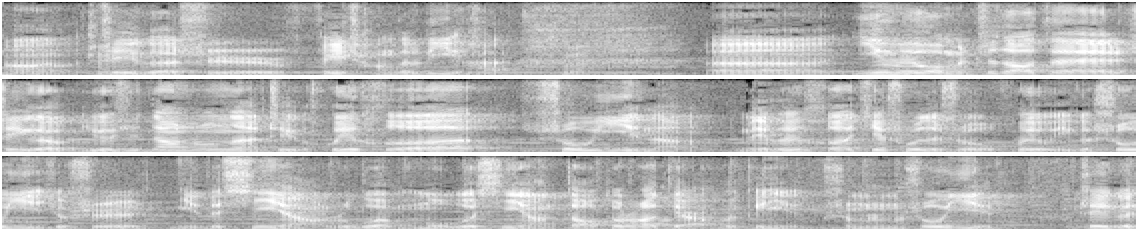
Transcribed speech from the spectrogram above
啊、这这个是非常的厉害。对，呃，因为我们知道，在这个游戏当中呢，这个回合收益呢，每回合结束的时候会有一个收益，就是你的信仰，如果某个信仰到多少点儿会给你什么什么收益，这个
